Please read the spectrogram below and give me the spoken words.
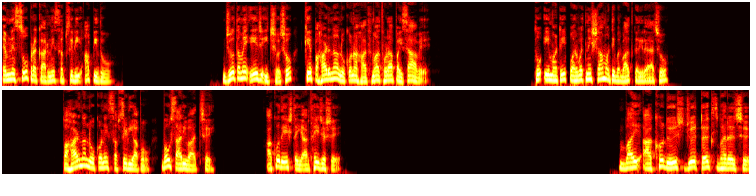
એમને સો પ્રકારની સબસિડી આપી દો. જો તમે એ જ ઈચ્છો છો કે પહાડના લોકોના હાથમાં થોડા પૈસા આવે, તો એ માટે પર્વતને શા માટે બરબાદ કરી રહ્યા છો? પહાડના લોકોને સબસિડી આપો, બહુ સારી વાત છે. આખો દેશ તૈયાર થઈ જશે. ભાઈ, આખો દેશ જે ટેક્સ ભરે છે,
